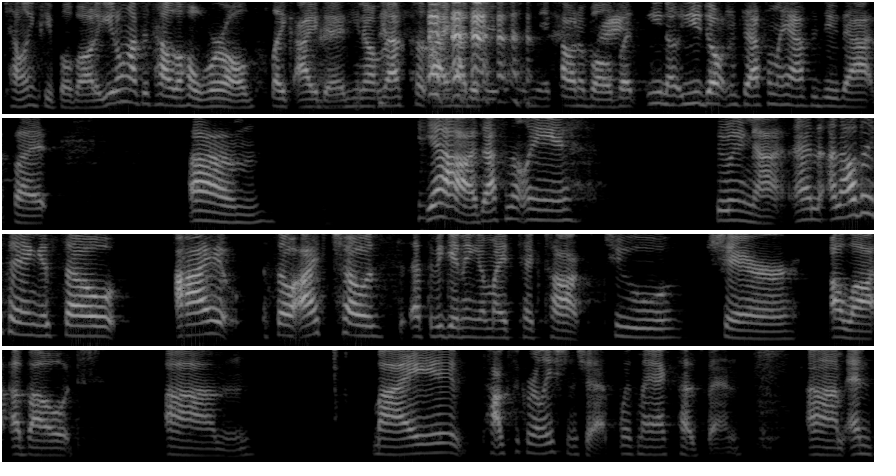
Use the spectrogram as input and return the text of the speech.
telling people about it. You don't have to tell the whole world like i did you know that's what i had to do to be accountable right. but you know you don't definitely have to do that but um yeah definitely doing that. And another thing is so i so i chose at the beginning of my tiktok to share a lot about um my toxic relationship with my ex-husband um, and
